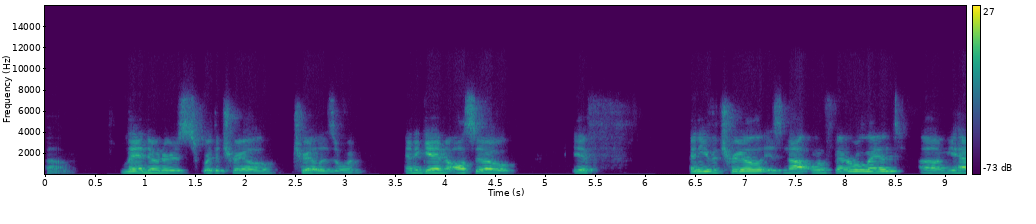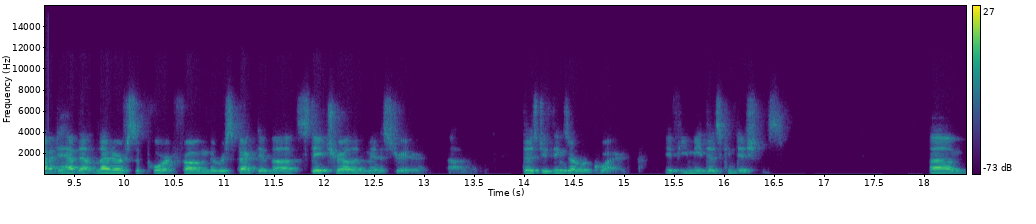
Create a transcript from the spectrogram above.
um, landowners where the trail trail is on. And again, also, if any of the trail is not on federal land, um, you have to have that letter of support from the respective uh, state trail administrator. Um, those two things are required if you meet those conditions. Um,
